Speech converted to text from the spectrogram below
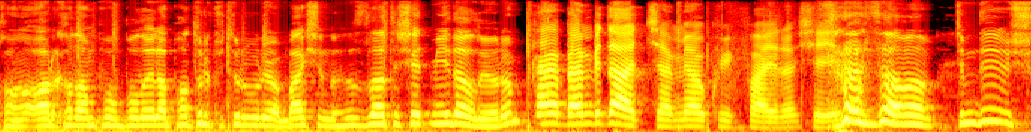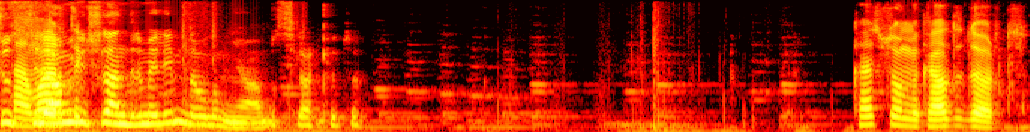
Kanka arkadan pompalayla patır kütür vuruyorum. Bak şimdi hızlı ateş etmeyi de alıyorum. Kanka ben bir daha açacağım ya Quick Fire'ı şeyi. tamam. Şimdi şu Tamam, silahımı artık- güçlendirmeliyim de oğlum ya. Bu silah kötü. Kaç zombi kaldı? 4.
